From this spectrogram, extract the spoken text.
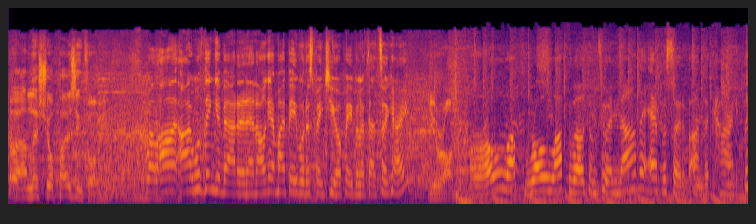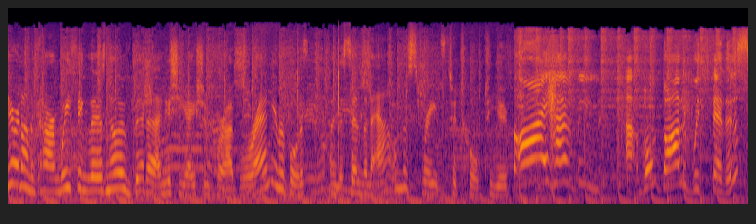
Uh, unless you're posing for me. Well, I, I will think about it and I'll get my people to speak to your people if that's okay. You're on. Roll up, roll up. Welcome to another episode of Undercurrent. Here at Undercurrent, we think there's no better initiation for our brand new reporters than to send them out on the streets to talk to you. I have been uh, bombarded with feathers.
